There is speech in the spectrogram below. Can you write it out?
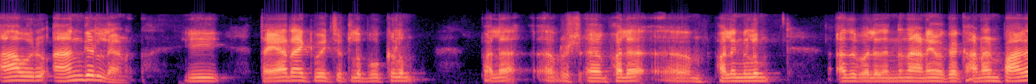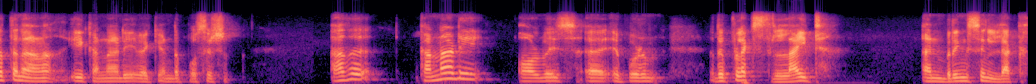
ആ ഒരു ആംഗിളിലാണ്. ഈ തയ്യാറാക്കി വെച്ചിട്ടുള്ള പൂക്കളും പല വൃക്ഷ പല ഫല ഫലങ്ങളും അതുപോലെ തന്നെ നാണയമൊക്കെ കാണാൻ പാകത്തിനാണ് ഈ കണ്ണാടി വെക്കേണ്ട പൊസിഷൻ. അത് കണ്ണാടി ഓൾവേസ് എപ്പോഴും reflects light and brings in luck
